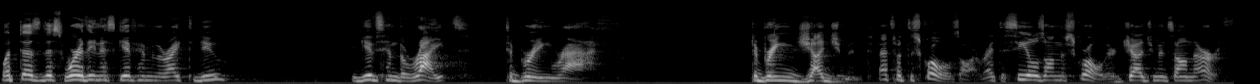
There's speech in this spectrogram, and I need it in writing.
What does this worthiness give him the right to do? It gives him the right to bring wrath, to bring judgment. That's what the scrolls are, right? The seals on the scroll, they're judgments on the earth.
